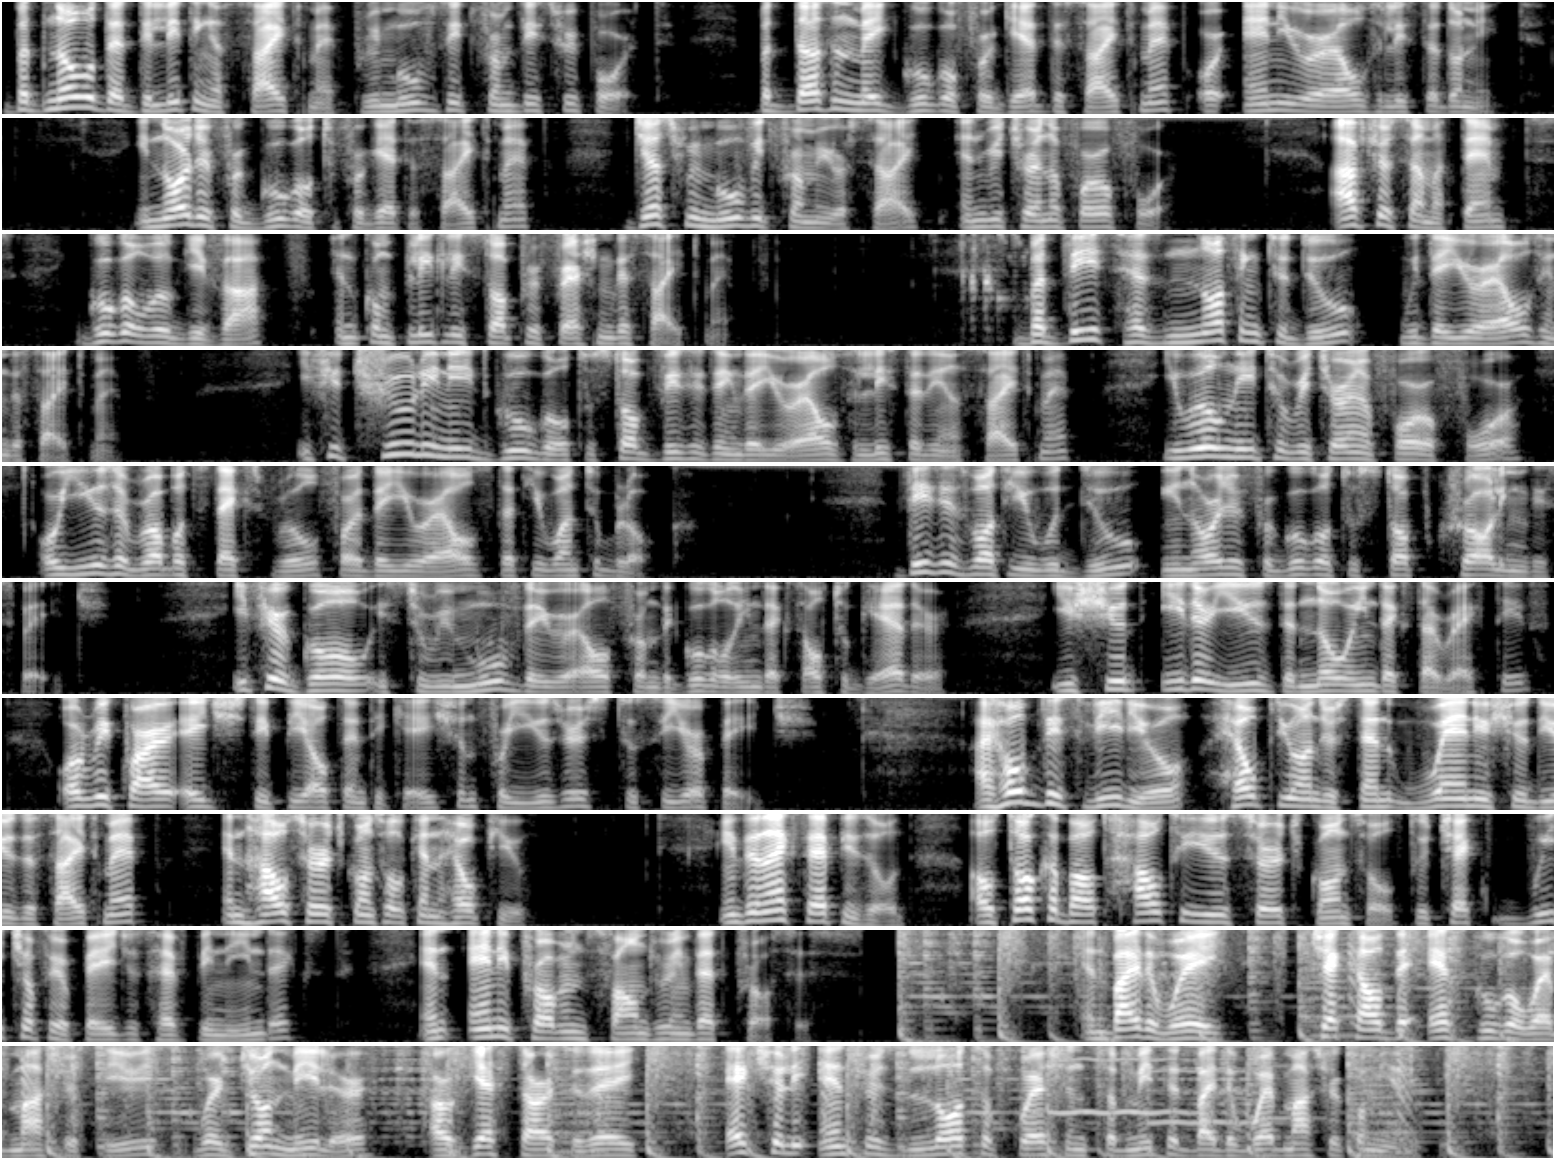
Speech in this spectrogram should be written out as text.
But know that deleting a sitemap removes it from this report, but doesn't make Google forget the sitemap or any URLs listed on it. In order for Google to forget a sitemap, just remove it from your site and return a 404. After some attempts, Google will give up and completely stop refreshing the sitemap. But this has nothing to do with the URLs in the sitemap. If you truly need Google to stop visiting the URLs listed in a sitemap, you will need to return a 404 or use a robots.txt rule for the URLs that you want to block. This is what you would do in order for Google to stop crawling this page. If your goal is to remove the URL from the Google index altogether, you should either use the no index directive or require HTTP authentication for users to see your page. I hope this video helped you understand when you should use a sitemap and how Search Console can help you. In the next episode, I'll talk about how to use Search Console to check which of your pages have been indexed and any problems found during that process. And by the way, check out the Ask Google Webmaster series where John Mueller, our guest star today, actually answers lots of questions submitted by the Webmaster community.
